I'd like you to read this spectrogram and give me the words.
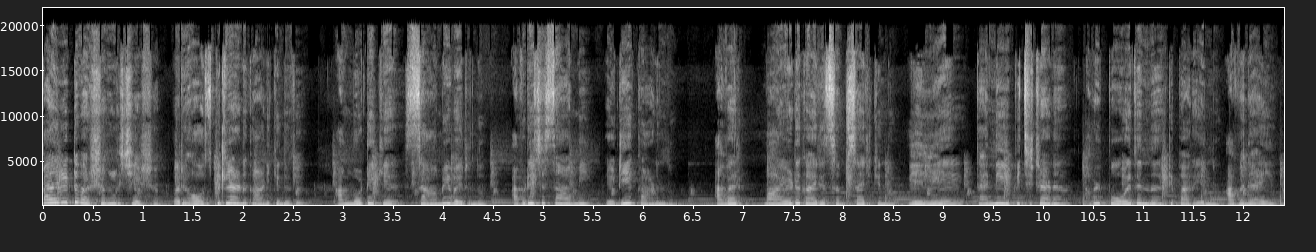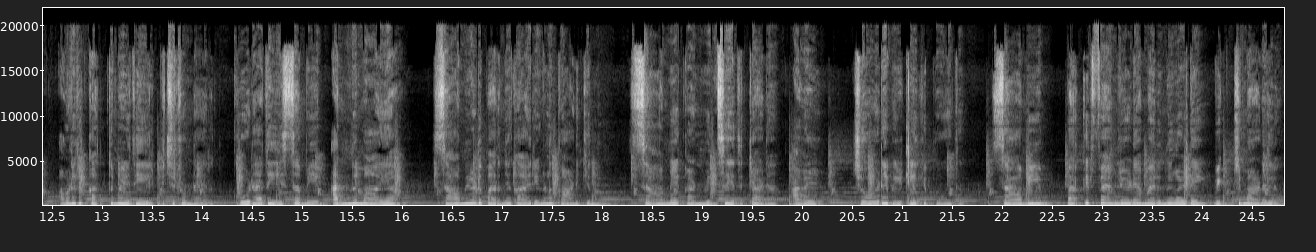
പതിനെട്ട് വർഷങ്ങൾക്ക് ശേഷം ഒരു ഹോസ്പിറ്റലാണ് കാണിക്കുന്നത്. അങ്ങോട്ടേക്ക് സാമി വരുന്നു. അവിടെ വെച്ച് സാമി എടിയെ കാണുന്നു. അവർ മായയുടെ കാര്യം സംസാരിക്കുന്നു. ലില്ലിയെ തന്നെ ഏൽപ്പിച്ചിട്ടാണ് അവൾ പോയതെന്ന് എട്ടി പറയുന്നു. അവനായി അവളൊരു കത്തും എഴുതി ഏൽപ്പിച്ചിട്ടുണ്ടായിരുന്നു. കൂടാതെ ഈ സമയം അന്ന് മായ സാമിയോട് പറഞ്ഞ കാര്യങ്ങൾ കാണിക്കുന്നു. സാമിയെ കൺവിൻസ് ചെയ്തിട്ടാണ് അവൾ ജോയുടെ വീട്ടിലേക്ക് പോയത്. സാമിയും ബർക്കറ്റ് ഫാമിലിയുടെ മരുന്നുകളുടെ വിക്റ്റിമാണല്ലോ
